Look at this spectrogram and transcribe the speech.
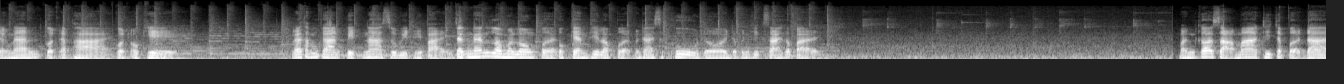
จากนั้นกด Apply กดโอเคและทำการปิดหน้าสวิตช์นี้ไป จากนั้นเรามาลองเปิดโปรแกรมที่เราเปิดไม่ได้สักครู่โดยดับเบิลคลิกซ้ายเข้าไป มันก็สามารถที่จะเปิดได้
